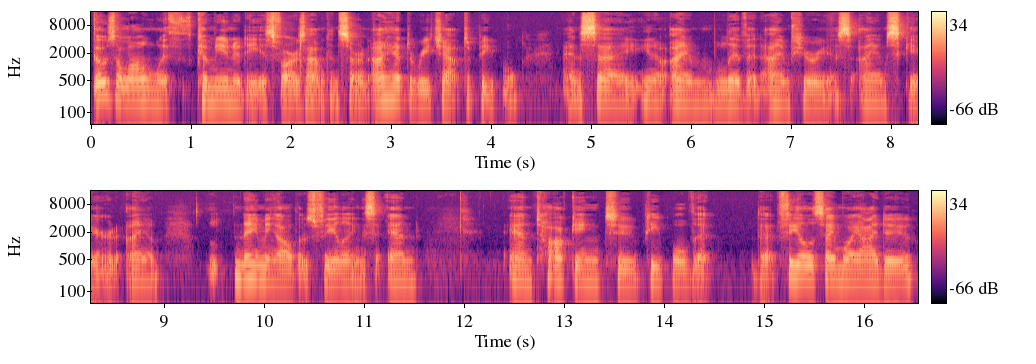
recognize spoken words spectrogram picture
goes along with community as far as I'm concerned. I had to reach out to people and say, you know, I am livid, I am furious, I am scared, I am naming all those feelings and and talking to people that that feel the same way I do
